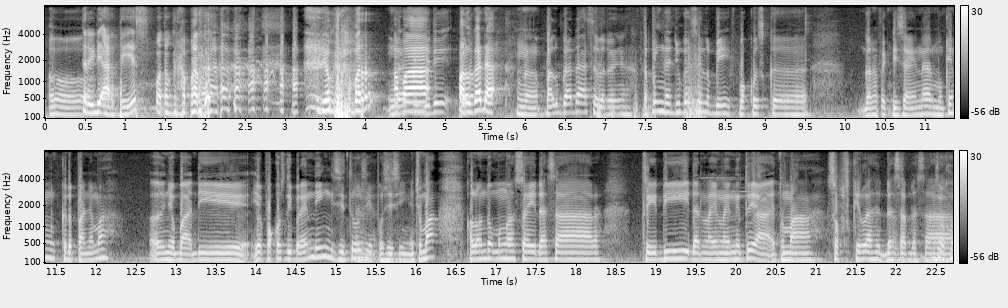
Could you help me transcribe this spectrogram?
Oh, 3D artis, fotografer, videografer, Enggak apa sih, jadi palu gada? Nggak, palu gada sebenarnya. Tapi enggak juga sih lebih fokus ke graphic designer. Mungkin ke depannya mah eh, nyoba di ya fokus di branding di situ Hmm, sih posisinya. Cuma kalau untuk menguasai dasar 3D dan lain-lain itu ya itu mah soft skill lah dasar-dasar. soft,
